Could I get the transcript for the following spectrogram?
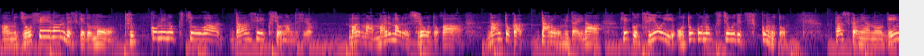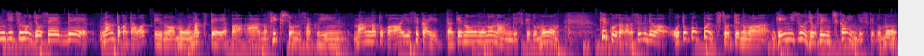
あの、女性なんですけども、ツッコミの口調が男性口調なんですよ。ま、まあ、〇〇しろとか、なんとかだろうみたいな、結構強い男の口調で突っ込むと。確かにあの、現実の女性で、なんとかだわっていうのはもうなくて、やっぱあの、フィクションの作品、漫画とかああいう世界だけのものなんですけども、結構だからそういう意味では男っぽい口調っていうのは現実の女性に近いんですけども、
